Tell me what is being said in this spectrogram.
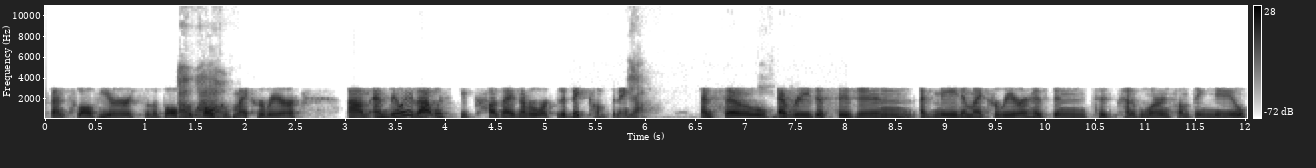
spent 12 years. So the bulk, oh, the wow. bulk of my career. Um, and really that was because I had never worked at a big company. Yeah. And so mm-hmm. every decision I've made in my career has been to kind of learn something new.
